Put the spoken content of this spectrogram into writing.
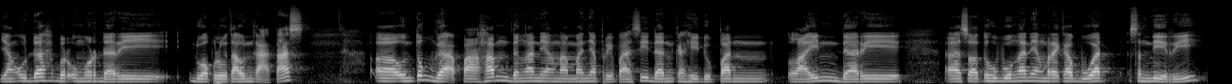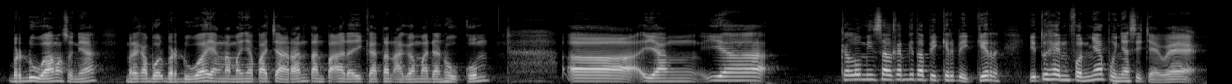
yang udah berumur dari 20 tahun ke atas, uh, untuk nggak paham dengan yang namanya privasi dan kehidupan lain dari uh, suatu hubungan yang mereka buat sendiri berdua maksudnya mereka buat berdua yang namanya pacaran tanpa ada ikatan agama dan hukum uh, yang ya kalau misalkan kita pikir-pikir itu handphonenya punya si cewek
